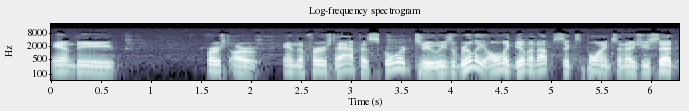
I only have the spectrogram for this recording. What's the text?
in the first or in the first half has scored two. He's really only given up six points. And as you said,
